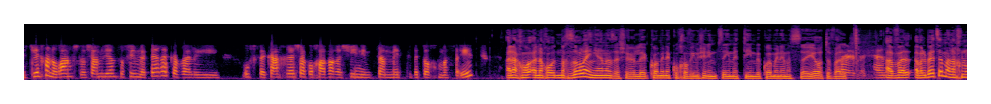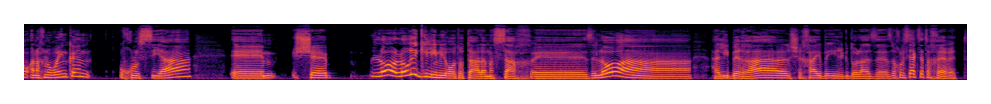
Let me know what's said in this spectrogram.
הצליחה נורא, שלושה מיליון צופים לפרק, אבל היא הופסקה אחרי שהכוכב הראשי נמצא מת בתוך משאית. אנחנו, אנחנו עוד נחזור לעניין הזה של כל מיני כוכבים שנמצאים מתים בכל מיני משאיות, אבל, אבל, אבל בעצם אנחנו, אנחנו רואים כאן אוכלוסייה אה, ש... לא, לא רגילים לראות אותה על המסך. זה לא ה... הליברל שחי בעיר גדולה, זה, זו אוכלוסייה קצת אחרת.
